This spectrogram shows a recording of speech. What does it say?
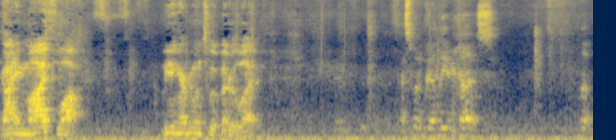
guiding my flock, leading everyone to a better life. That's what a good leader does. Look,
